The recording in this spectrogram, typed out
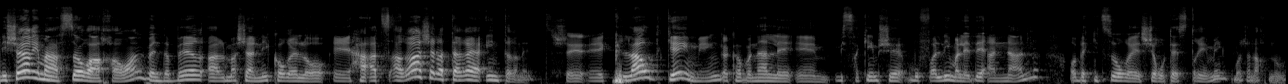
נשאר עם העשור האחרון ונדבר על מה שאני קורא לו ההצהרה של אתרי האינטרנט. ש-Cloud Gaming, הכוונה למשחקים שמופעלים על ידי ענן, או בקיצור שירותי סטרימינג, כמו שאנחנו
